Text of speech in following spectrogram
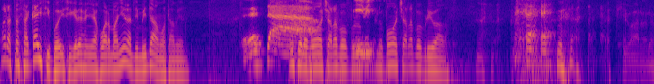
Ahora estás acá y si, podés- si querés venir a jugar mañana te invitamos también. Esta. Eso lo podemos charlar por, por- lo podemos charlar por privado. Qué bárbaro.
